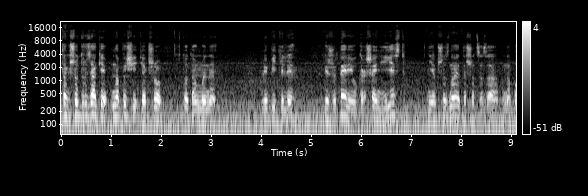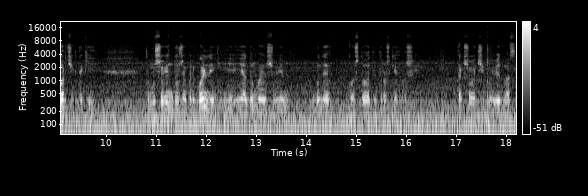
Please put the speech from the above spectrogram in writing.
Так що, друзяки, напишіть, якщо хто там в мене любителі біжутерії, украшень є. Якщо знаєте, що це за наборчик такий, тому що він дуже прикольний і я думаю, що він буде коштувати трошки грошей. Так що очікую від вас.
